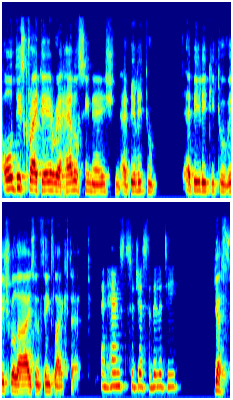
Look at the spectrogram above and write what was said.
all these criteria, hallucination, ability to, ability to visualize and things like that. Enhanced suggestibility. Yes.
